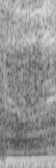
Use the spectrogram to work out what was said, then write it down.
the way.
